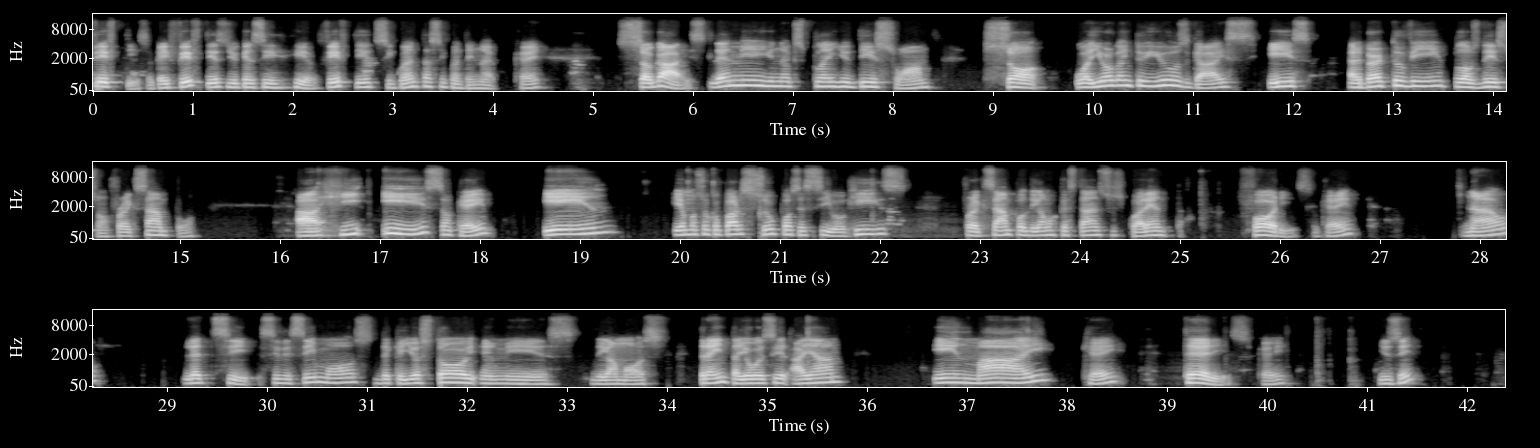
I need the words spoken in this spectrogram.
50s, okay? 50s, you can see here, 50, 50, 59, okay? So guys, let me, you know, explain you this one. So what you're going to use, guys, is Alberto V plus this one. For example, uh, he is, okay, in, y vamos a ocupar su posesivo. He's, for example, digamos que está en sus 40, 40s, okay? Now, let's see, si decimos de que yo estoy en mis, digamos, 30, yo voy a decir, I am in my, okay, 30s, okay? You see?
